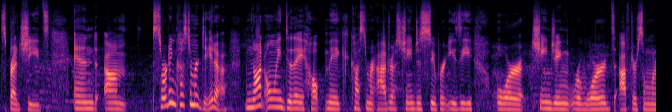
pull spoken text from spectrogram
spreadsheets, and um, sorting customer data. Not only do they help make customer address changes super easy or changing rewards after someone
